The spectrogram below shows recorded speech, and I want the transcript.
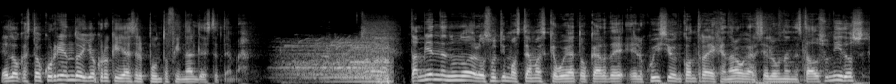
Es lo que está ocurriendo y yo creo que ya es el punto final de este tema. También en uno de los últimos temas que voy a tocar del el juicio en contra de Genaro García Luna en Estados Unidos,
